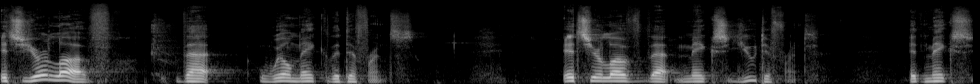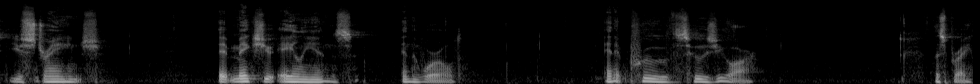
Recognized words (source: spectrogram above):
it's your love that will make the difference. It's your love that makes you different. It makes you strange. It makes you aliens in the world. And it proves whose you are. Let's pray.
